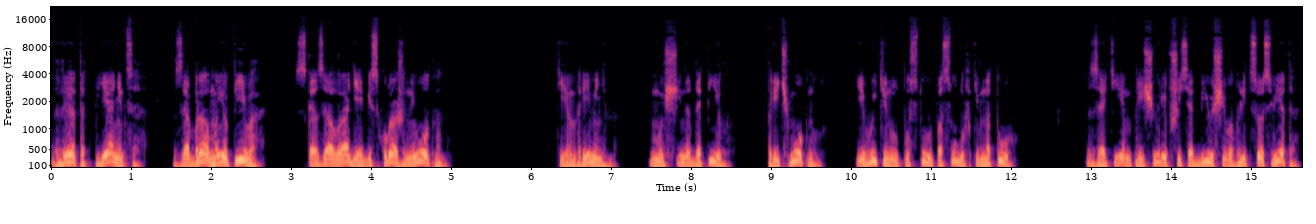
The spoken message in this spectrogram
«Этот пьяница забрал мое пиво», — сказал Ади обескураженный Олтман. Тем временем мужчина допил, причмокнул и выкинул пустую посуду в темноту. Затем, прищурившись от бьющего в лицо света,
